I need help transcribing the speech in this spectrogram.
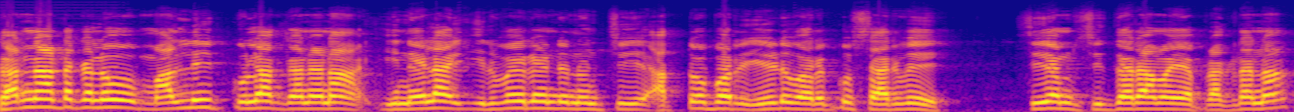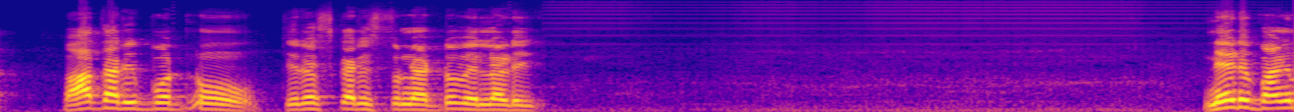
కర్ణాటకలో మళ్ళీ కుల గణన ఈ నెల ఇరవై రెండు నుంచి అక్టోబర్ ఏడు వరకు సర్వే సీఎం సిద్ధరామయ్య ప్రకటన పాత రిపోర్ట్ను తిరస్కరిస్తున్నట్టు వెల్లడి. నేడు మణి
